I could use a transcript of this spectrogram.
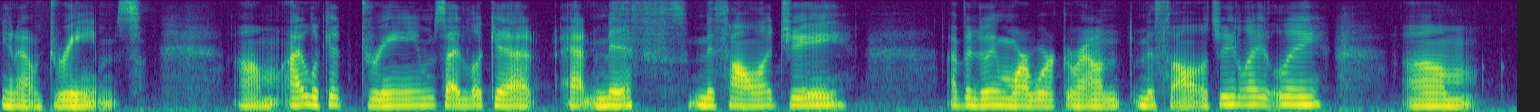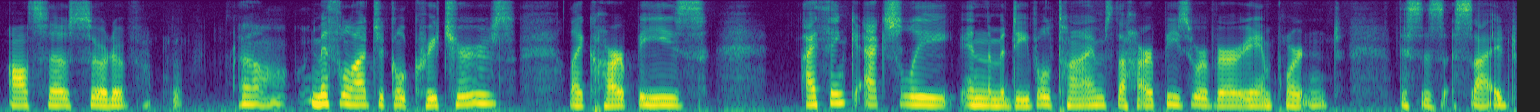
you know, dreams. Um, I look at dreams, I look at, at myths, mythology, I've been doing more work around mythology lately. Um, also, sort of um, mythological creatures like harpies. I think actually in the medieval times, the harpies were very important. This is a side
